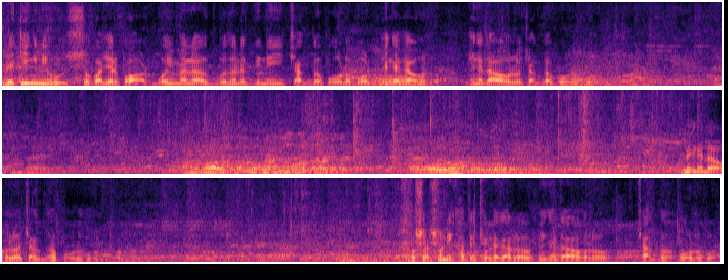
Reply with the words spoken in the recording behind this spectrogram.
ব্রেকিং নিউজ শোকাজের পর বইমেলা উদ্বোধনের দিনেই চাকদহ পৌর বোর্ড ভেঙে দেওয়া হলো। ভেঙে দেওয়া হলো চাকদহ পৌর বোর্ড। ভেঙে দেওয়া হলো, চাকদহ পৌর বোর্ড। প্রশাসনিক হাতে চলে গেল, ভেঙে দেওয়া হলো চাকদহ পৌর বোর্ড।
